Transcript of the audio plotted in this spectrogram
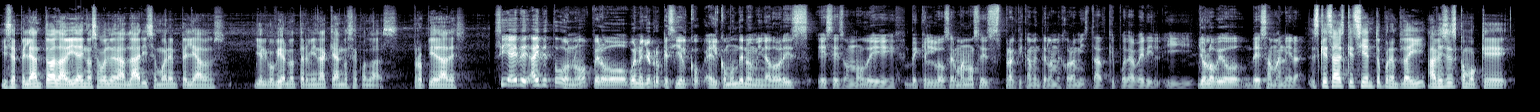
Y se pelean toda la vida y no se vuelven a hablar y se mueren peleados. Y el gobierno termina quedándose con las propiedades. Sí, hay de, hay de todo, ¿no? Pero bueno, yo creo que sí el, el común denominador es, es eso, ¿no? De, que los hermanos es prácticamente la mejor amistad que puede haber y, yo lo veo de esa manera. Es que, ¿sabes qué siento, por ejemplo, ahí? A veces como que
